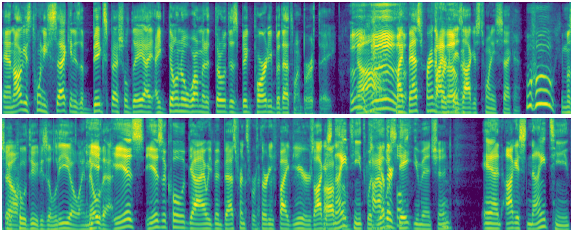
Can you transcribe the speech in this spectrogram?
And August 22nd is a big special day. I, I don't know where I'm going to throw this big party, but that's my birthday. Ah, my best friend's Five birthday is oh? August 22nd. Woohoo! He must be a cool dude. He's a Leo. I know he, that. He is he is a cool guy. We've been best friends for 35 years. August Awesome. 19th was Kyle the other Whissel? date you mentioned. And August 19th,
